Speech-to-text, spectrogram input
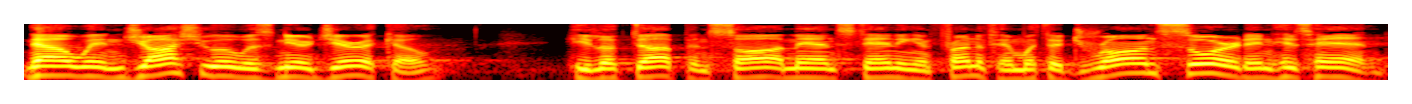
Now, when Joshua was near Jericho, he looked up and saw a man standing in front of him with a drawn sword in his hand.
